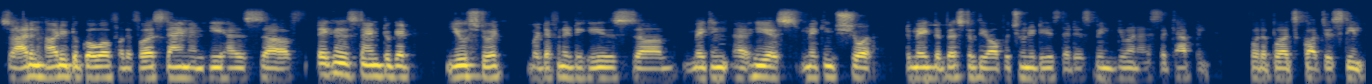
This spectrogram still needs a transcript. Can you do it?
So Aaron Hardy took over for the first time, and he has uh, taken his time to get used to it. But definitely, he is uh, making uh, he is making sure to make the best of the opportunities that has been given as the captain for the Perth Scorchers team.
